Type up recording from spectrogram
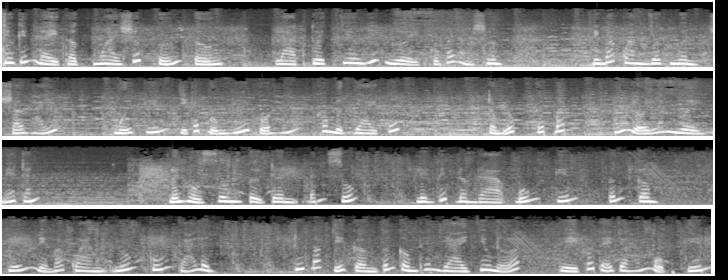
Chiêu kiếm này thật ngoài sức tưởng tượng là tuyệt chiêu giết người của phái hằng sơn. Điền bá quan giật mình sợ hãi mũi kiếm chỉ cách bụng dưới của hắn không được dài tấc trong lúc cấp bách hắn vội lăn người né tránh. Lệnh hồ xuân từ trên đánh xuống, liên tiếp đâm ra bốn kiếm tấn công, khiến điện bá quan luống cuốn cả lên. Trước mắt chỉ cần tấn công thêm vài chiêu nữa thì có thể cho hắn một kiếm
